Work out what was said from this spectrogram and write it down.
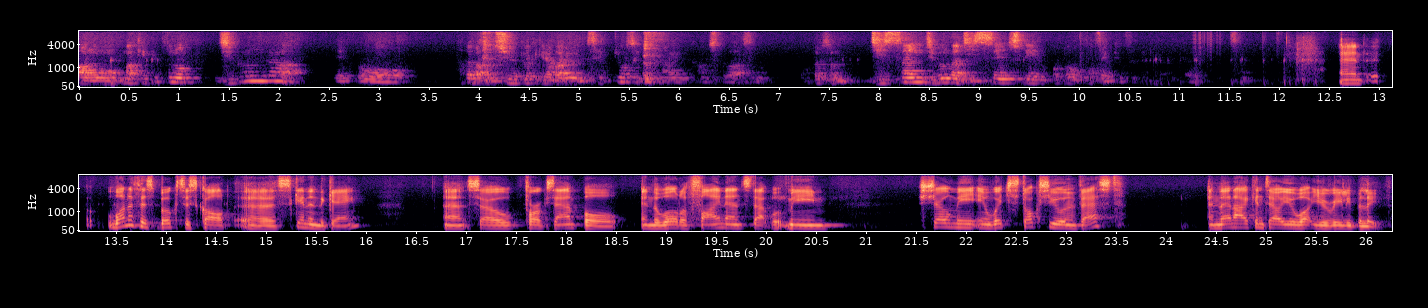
あの、まあ、結局その自分が、えっと、例えばその宗教的な場において説教する内容に関してはその本当にその実際に自分が実践していることを説教するみたいなですね。 And one of his books is called uh, Skin in the Game. Uh, so, for example, in the world of finance, that would mean show me in which stocks you invest, and then I can tell you what you really believe.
